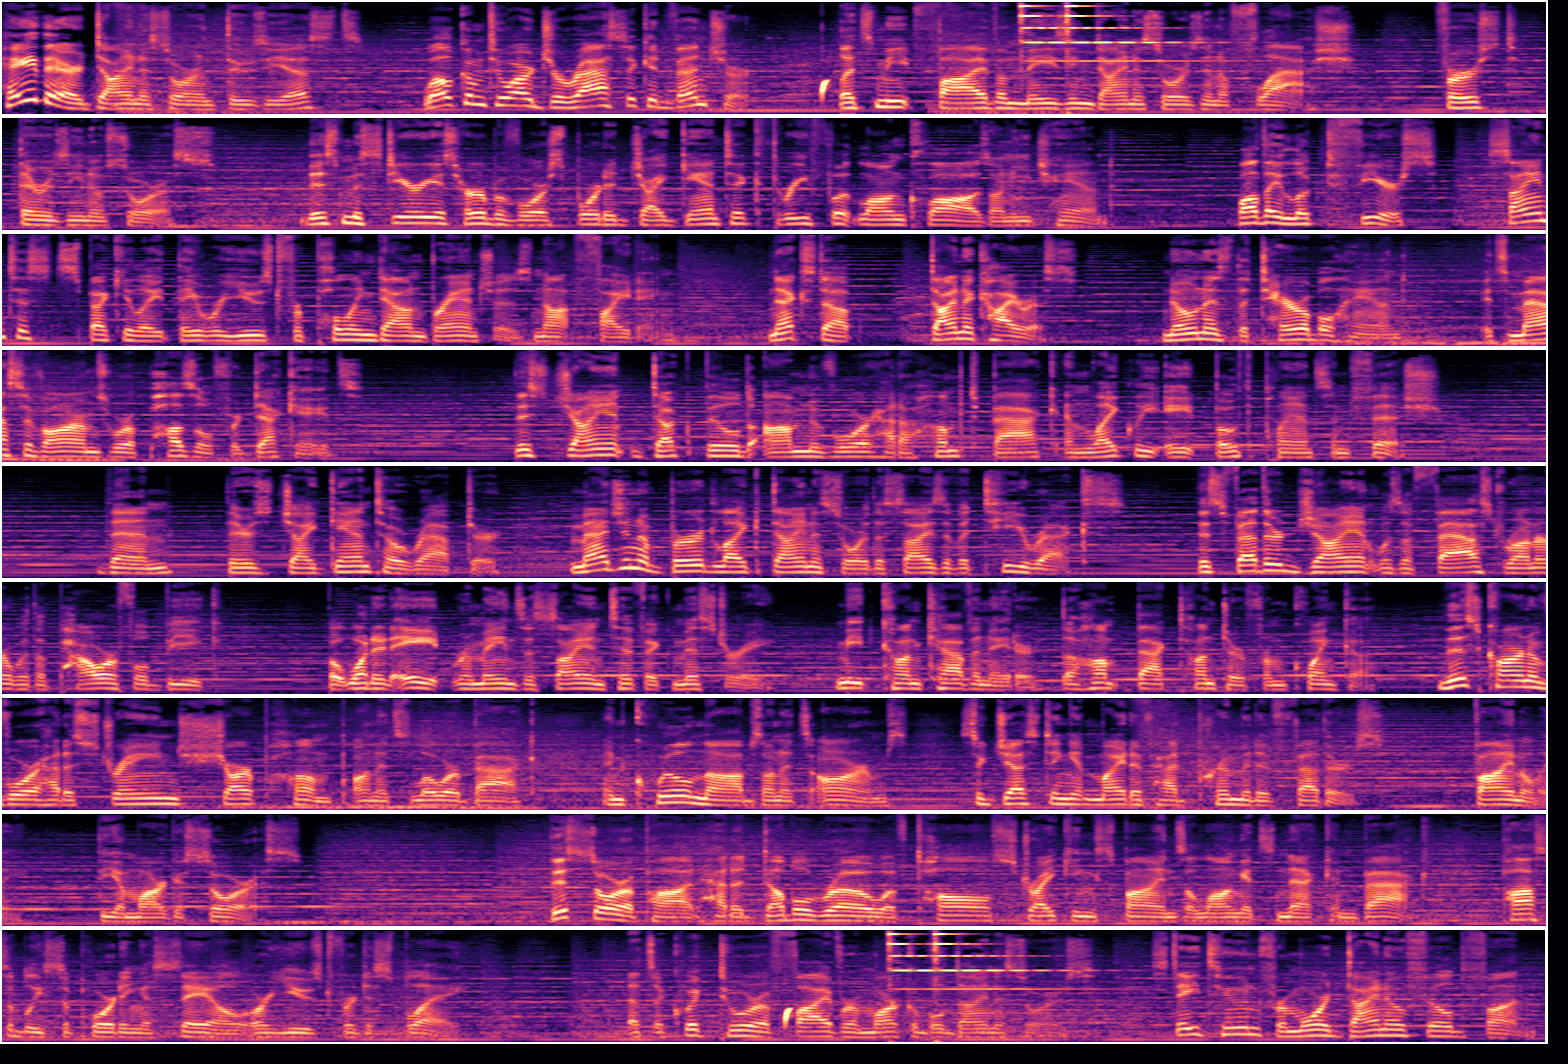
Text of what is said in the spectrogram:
Hey there, dinosaur enthusiasts! Welcome to our Jurassic adventure. Let's meet five amazing dinosaurs in a flash. First, Therizinosaurus. This mysterious herbivore sported gigantic three foot long claws on each hand. While they looked fierce, scientists speculate they were used for pulling down branches, not fighting. Next up, Deinocheirus. Known as the Terrible Hand, its massive arms were a puzzle for decades. This giant duck-billed omnivore had a humped back and likely ate both plants and fish. Then, there's Gigantoraptor. Imagine a bird-like dinosaur the size of a T-Rex. This feathered giant was a fast runner with a powerful beak, but what it ate remains a scientific mystery. Meet Concavenator, the humpbacked hunter from Cuenca. This carnivore had a strange, sharp hump on its lower back and quill knobs on its arms, suggesting it might have had primitive feathers. Finally, the Amargasaurus. This sauropod had a double row of tall, striking spines along its neck and back, possibly supporting a sail or used for display. That's a quick tour of five remarkable dinosaurs. Stay tuned for more dino-filled fun.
